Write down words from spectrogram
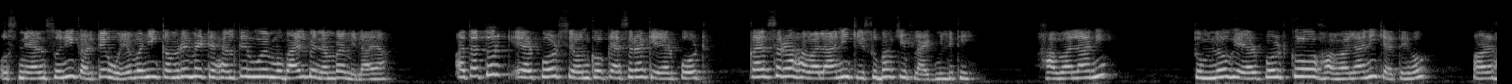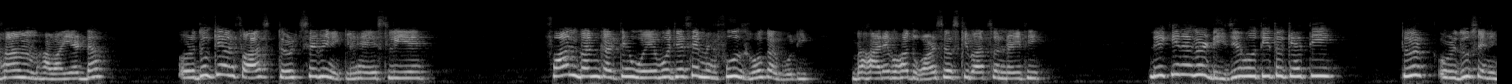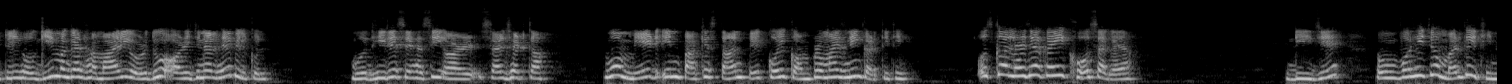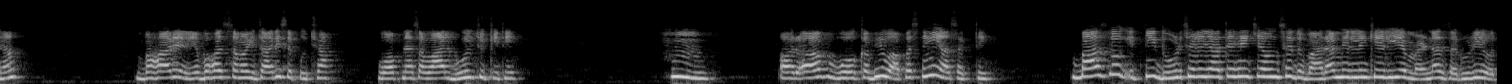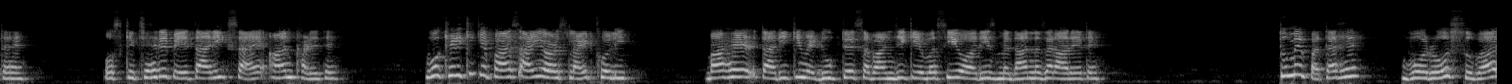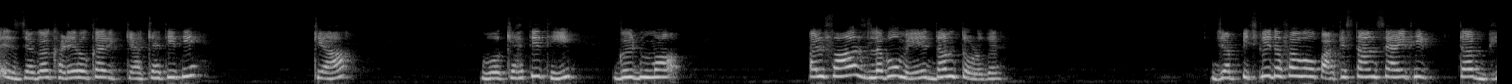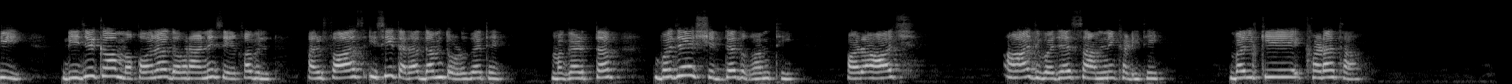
اس نے انسنی کرتے ہوئے وہیں کمرے میں ٹہلتے ہوئے موبائل پہ نمبر ملایا۔ اتا ترک ایئرپورٹ سے ان کو کیسرا کے ایئرپورٹ کیسرا حوالانی کی صبح کی فلائٹ ملی تھی۔ حوالانی؟ تم لوگ ایئرپورٹ کو حوالانی کہتے ہو؟ اور ہم ہوائی اڈا اردو کے الفاظ ترک سے بھی نکلے ہیں اس لیے۔ فون بند کرتے ہوئے وہ جیسے محفوظ ہو کر بولی۔ بہارے بہت غور سے اس کی بات سن رہی تھی۔ لیکن اگر ڈی جے ہوتی تو کہتی، ترک اردو سے نکلی ہوگی، مگر ہماری اردو اوریجنل ہے بالکل۔ وہ دھیرے سے ہنسی اور سر جھٹکا۔ وہ میڈ ان پاکستان پہ کوئی کمپرومائز نہیں کرتی تھی۔ اس کا لہجہ کہیں کھو سا گیا۔ ڈی جے، وہی جو مر گئی تھی نا؟ بہارے نے بہت سمجھداری سے پوچھا۔ وہ اپنا سوال بھول چکی تھی۔ ہم اور اب وہ کبھی واپس نہیں آ سکتی۔ بعض لوگ اتنی دور چلے جاتے ہیں کہ ان سے دوبارہ ملنے کے لیے مرنا ضروری ہوتا ہے۔ اس کے چہرے پہ تاریخ سائے آن کھڑے تھے۔ وہ کھڑکی کے پاس آئی اور سلائٹ کھولی۔ باہر تاریکی میں ڈوبتے سبانجی کے وسیع و عریض میدان نظر آ رہے تھے۔ تمہیں پتا ہے وہ روز صبح اس جگہ کھڑے ہو کر کیا کہتی تھی؟ کیا؟ وہ کہتی تھی، گڈ مو الفاظ لبوں میں دم توڑ گئے۔ جب پچھلی دفعہ وہ پاکستان سے آئی تھی، تب بھی ڈی جے کا مقولہ دہرانے سے قبل الفاظ اسی طرح دم توڑ گئے تھے، مگر تب وجہ شدت غم تھی اور آج آج وجہ سامنے کھڑی تھی، بلکہ کھڑا تھا۔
